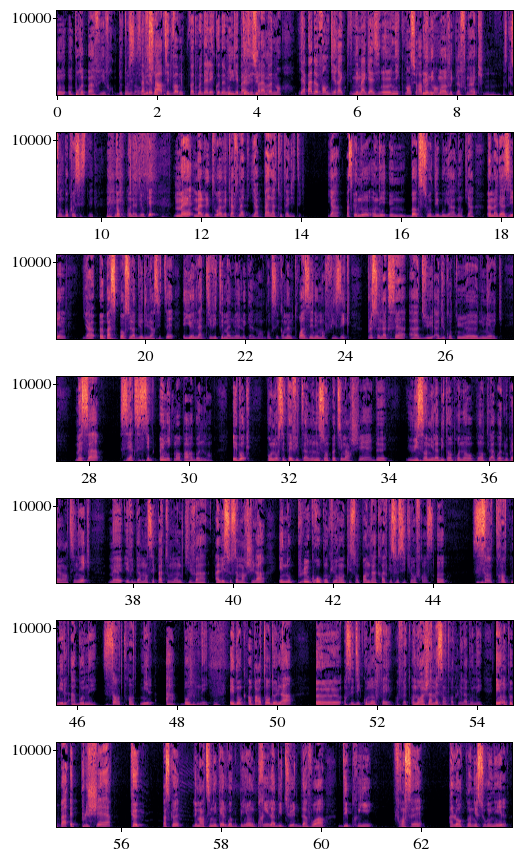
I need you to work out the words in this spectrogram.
on ne pourrait pas vivre de tout ça. Ça fait partie de votre, modèle économique qui est basé sur l'abonnement. Il n'y a pas de vente directe des mm. magazines, euh, uniquement sur abonnement. Uniquement avec la FNAC, parce qu'ils ont beaucoup insisté. Donc on a dit OK. Mais malgré tout, avec la FNAC, il n'y a pas la totalité. Il y a, parce que nous, on est une box sur Débouillard. Donc il y a un magazine, il y a un passeport sur la biodiversité et il y a une activité manuelle également. Donc c'est quand même trois éléments physiques plus un accès à du, à du contenu euh, numérique. Mais ça, c'est accessible uniquement par abonnement. Et donc, pour nous, c'était vital. On est sur un petit marché de 800 000 habitants prenant en compte la Guadeloupe et la Martinique. Mais évidemment, c'est pas tout le monde qui va aller sur ce marché-là. Et nos plus gros concurrents, qui sont PandaCraft, qui se situent en France, ont 130 000 abonnés. 130 000 abonnés. Et donc, en partant de là, euh, on s'est dit comment on fait, en fait? On n'aura jamais 130 000 abonnés. Et on peut pas être plus cher qu'eux. Parce que les Martiniquais, les Guadeloupéens ont pris l'habitude d'avoir des prix français alors qu'on est sur une île.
